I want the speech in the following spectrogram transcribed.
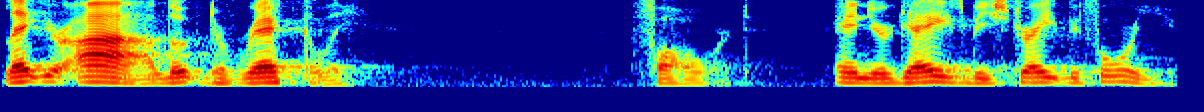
let your eye look directly forward and your gaze be straight before you.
